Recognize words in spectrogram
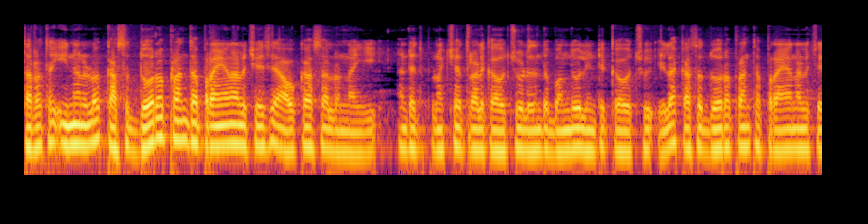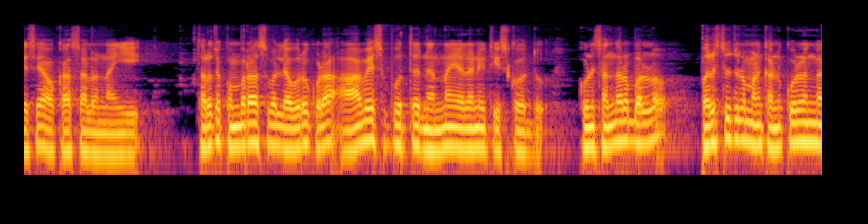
తర్వాత ఈ నెలలో కాస్త దూర ప్రాంత ప్రయాణాలు చేసే అవకాశాలు ఉన్నాయి. అంటే అది కావచ్చు లేదంటే బంధువుల ఇంటికి కావచ్చు ఇలా కాస్త దూర ప్రాంత ప్రయాణాలు చేసే అవకాశాలు ఉన్నాయి. తర్వాత కుంభరాశి వాళ్ళు ఎవరు కూడా ఆవేశపూరిత నిర్ణయాలని తీసుకోవద్దు. కొన్ని సందర్భాల్లో పరిస్థితులు మనకు అనుకూలంగా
